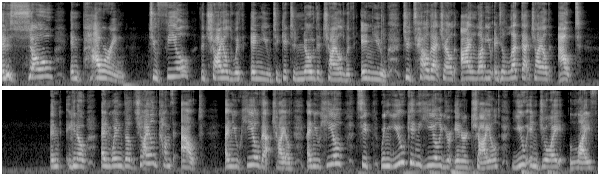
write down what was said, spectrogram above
It is so empowering to feel the child within you, to get to know the child within you, to tell that child, I love you, and to let that child out. And, you know, and when the child comes out, and you heal that child. And you heal see when you can heal your inner child you enjoy life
